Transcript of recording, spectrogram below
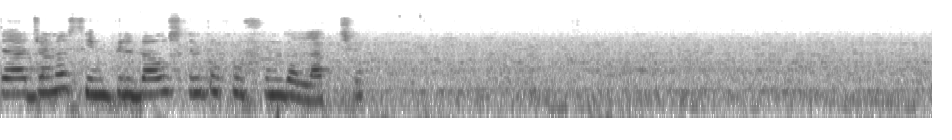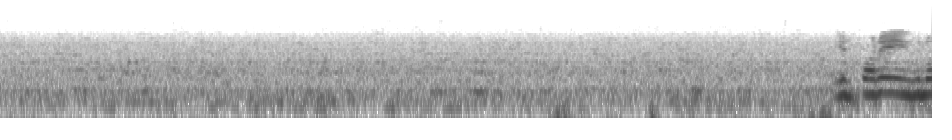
দেওয়ার জন্য সিম্পল ব্লাউজ কিন্তু খুব সুন্দর লাগছে। এরপরে এইগুলো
